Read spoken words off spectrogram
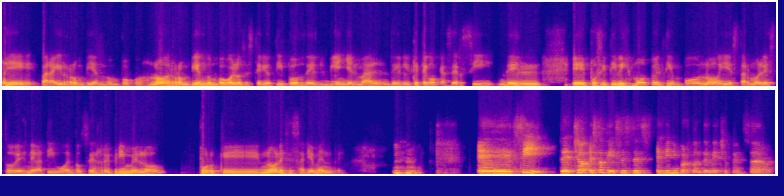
eh, para ir rompiendo un poco, ¿no? Rompiendo un poco los estereotipos del bien y el mal, del qué tengo que hacer sí, del eh, positivismo todo el tiempo, ¿no? Y estar molesto es negativo, entonces reprímelo porque no necesariamente. Eh, sí, de hecho, esto que dices es, es bien importante, me ha hecho pensar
